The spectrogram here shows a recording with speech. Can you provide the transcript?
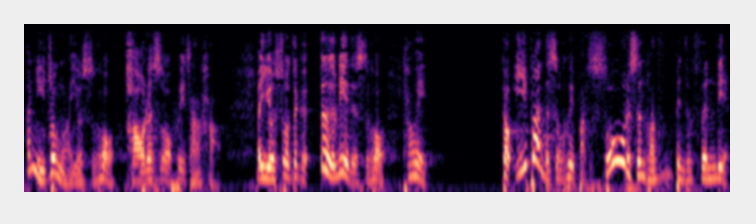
他女众啊，有时候好的时候非常好。有时候这个恶劣的时候，他会到一半的时候，会把所有的僧团变成分裂。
